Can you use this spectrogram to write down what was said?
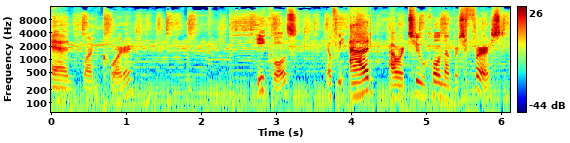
and 1 quarter equals, if we add our two whole numbers first,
